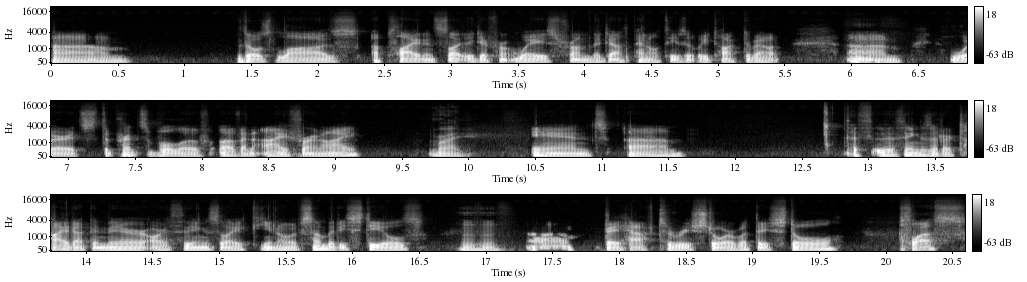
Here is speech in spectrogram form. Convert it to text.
um, those laws applied in slightly different ways from the death penalties that we talked about, mm. where it's the principle of of an eye for an eye. Right. And um, the, the things that are tied up in there are things like you know if somebody steals Mm-hmm. Um, they have to restore what they stole plus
